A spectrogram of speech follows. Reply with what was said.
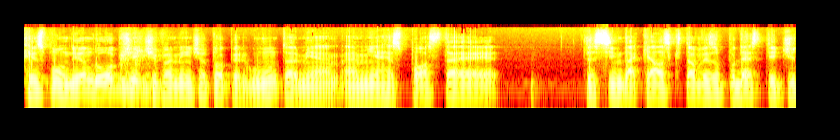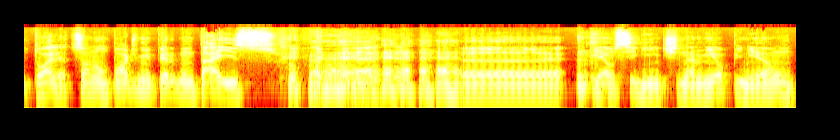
Respondendo objetivamente a tua pergunta, a minha, a minha resposta é assim, daquelas que talvez eu pudesse ter dito, olha, só não pode me perguntar isso. né? uh, que é o seguinte, na minha opinião,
